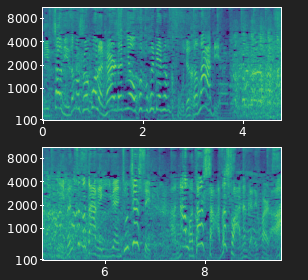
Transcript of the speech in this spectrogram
你照你这么说，过两天的尿会不会变成苦的和辣的呀？你们这么大个医院就这水平啊？拿我当傻子耍呢？搁这块儿了啊？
